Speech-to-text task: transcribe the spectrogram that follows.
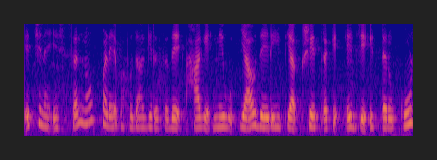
ಹೆಚ್ಚಿನ ಯಶಸ್ಸನ್ನು ಪಡೆಯಬಹುದಾಗಿರುತ್ತದೆ. ಹಾಗೆ ನೀವು ಯಾವುದೇ ರೀತಿಯ ಕ್ಷೇತ್ರಕ್ಕೆ ಹೆಜ್ಜೆ ಇಟ್ಟರೂ ಕೂಡ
